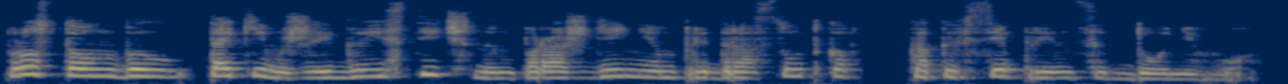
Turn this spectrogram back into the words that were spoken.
просто он был таким же эгоистичным порождением предрассудков, как и все принцы до него.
